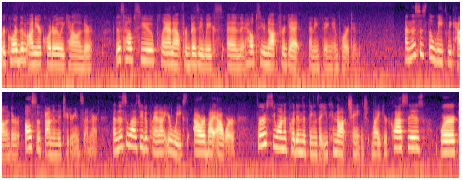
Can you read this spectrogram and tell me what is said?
Record them on your quarterly calendar. This helps you plan out for busy weeks and it helps you not forget anything important. And this is the weekly calendar, also found in the Tutoring Center. And this allows you to plan out your weeks hour by hour. First, you want to put in the things that you cannot change, like your classes, work,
